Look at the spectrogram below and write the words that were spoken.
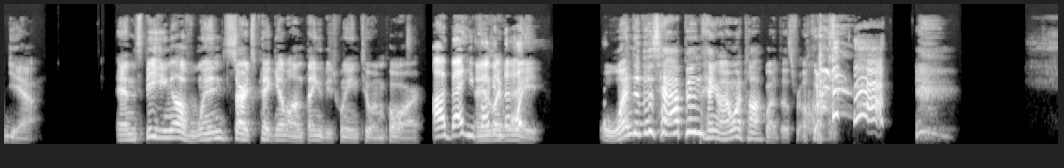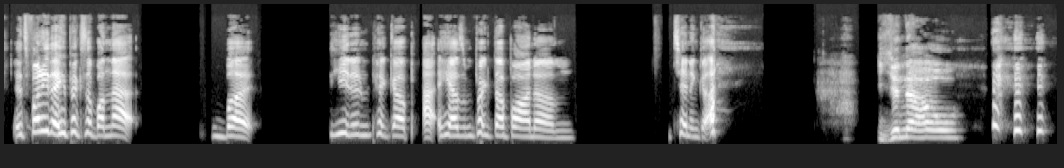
Yeah. And speaking of, Win starts picking up on things between two and Por, I bet he and fucking like, does. wait, when did this happen? Hang on, I want to talk about this real quick. It's funny that he picks up on that, but he didn't pick up. Uh, he hasn't picked up on um, Tin and Gun. you know,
